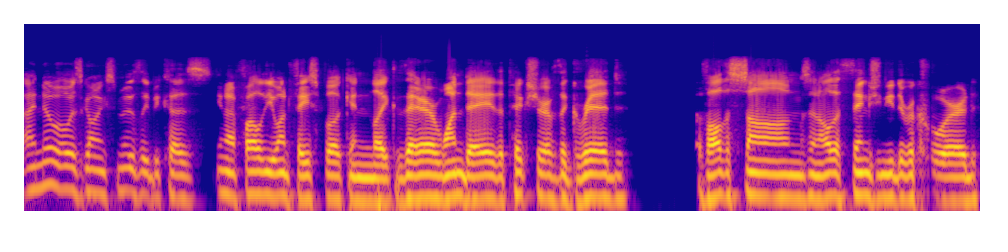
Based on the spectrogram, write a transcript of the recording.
I knew it was going smoothly because, you know, I follow you on Facebook and like there one day the picture of the grid of all the songs and all the things you need to record.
